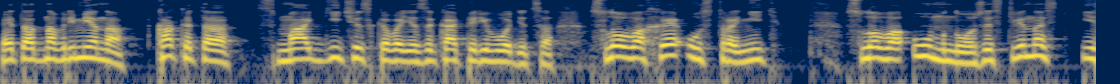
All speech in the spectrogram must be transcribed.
это одновременно, как это с магического языка переводится? Слово х устранить, слово у множественность, и,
